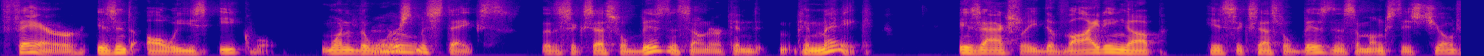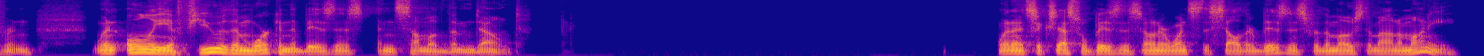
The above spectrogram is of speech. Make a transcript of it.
fair isn't always equal. One of the True. worst mistakes that a successful business owner can can make is actually dividing up his successful business amongst his children when only a few of them work in the business and some of them don't. When a successful business owner wants to sell their business for the most amount of money,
